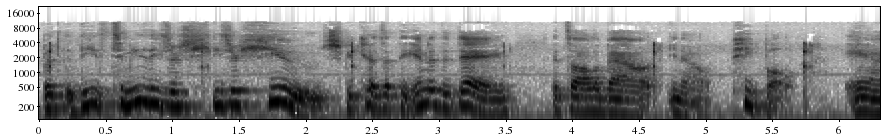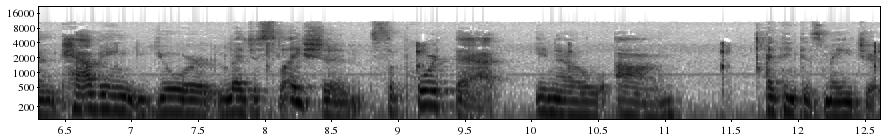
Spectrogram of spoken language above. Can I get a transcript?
But these, to me, these are these are huge because at the end of the day, it's all about you know people and having your legislation support that. You know, um, I think is major.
